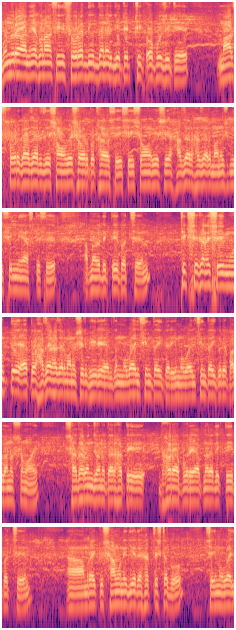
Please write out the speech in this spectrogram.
বন্ধুরা, আমি এখন আছি সৌরাদ্দি উদ্যানের গেটের ঠিক অপোজিটে। মার্চ ফর গাজার যে সমাবেশ হওয়ার কথা আছে, সেই সমাবেশে হাজার হাজার মানুষ মিছিল নিয়ে আসতেছে। আপনারা দেখতেই পাচ্ছেন। ঠিক সেখানে সেই মুহূর্তে এত হাজার হাজার মানুষের ভিড়ে একজন মোবাইল ছিনতাইকারী, মোবাইল ছিনতাই করে পালানোর সময় সাধারণ জনতার হাতে ধরা পড়ে, আপনারা দেখতেই পাচ্ছেন। আমরা একটু সামনে গিয়ে দেখার চেষ্টা করব সেই মোবাইল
